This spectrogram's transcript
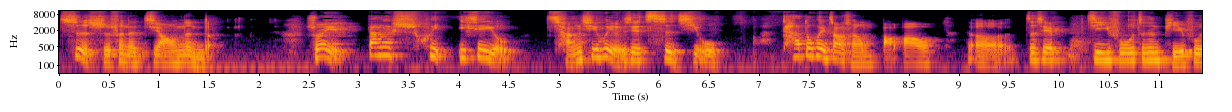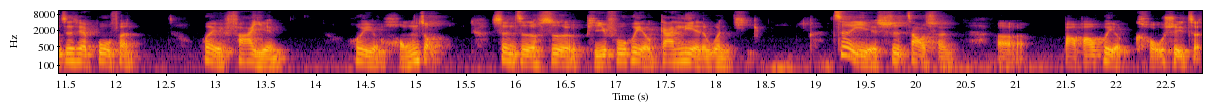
是十分的娇嫩的。所以，当会一些有长期会有一些刺激物，它都会造成宝宝呃这些肌肤这跟皮肤这些部分会发炎，会有红肿，甚至是皮肤会有干裂的问题。这也是造成呃宝宝会有口水疹、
